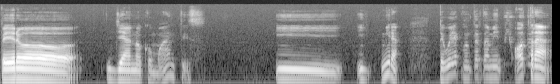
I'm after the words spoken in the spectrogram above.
pero ya no como antes. Y, mira, te voy a contar también otra,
